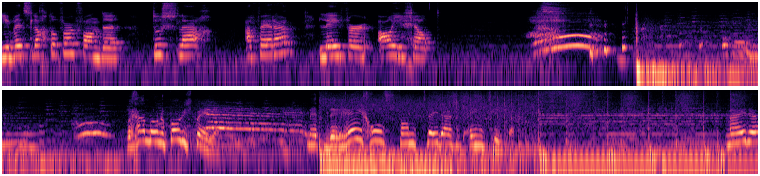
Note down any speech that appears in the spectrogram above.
Je bent slachtoffer van de toeslagaffaire. Lever al je geld. We gaan Monopoly spelen. Met de regels van 2021. Meiden,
